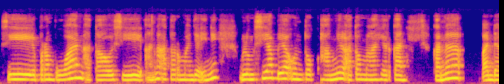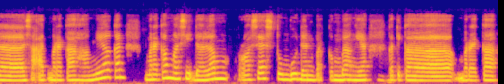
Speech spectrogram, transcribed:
si perempuan atau si anak atau remaja ini belum siap ya untuk hamil atau melahirkan karena pada saat mereka hamil kan mereka masih dalam proses tumbuh dan berkembang ya. Hmm. Ketika mereka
